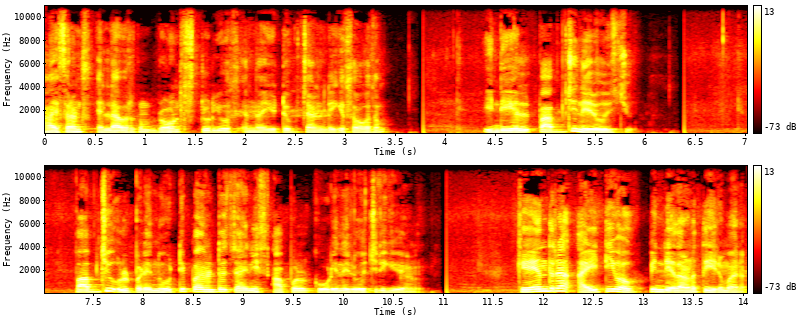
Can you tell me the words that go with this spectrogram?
ഹായ് ഫ്രണ്ട്സ് എല്ലാവർക്കും ബ്രോൺ സ്റ്റുഡിയോസ് എന്ന യൂട്യൂബ് ചാനലിലേക്ക് സ്വാഗതം. ഇന്ത്യയിൽ പബ്ജി നിരോധിച്ചു. പബ്ജി ഉൾപ്പെടെ നൂറ്റി പതിനെട്ട് ചൈനീസ് ആപ്പുകൾ കൂടി നിരോധിച്ചിരിക്കുകയാണ്. കേന്ദ്ര ഐ ടി വകുപ്പിന്റേതാണ് തീരുമാനം.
